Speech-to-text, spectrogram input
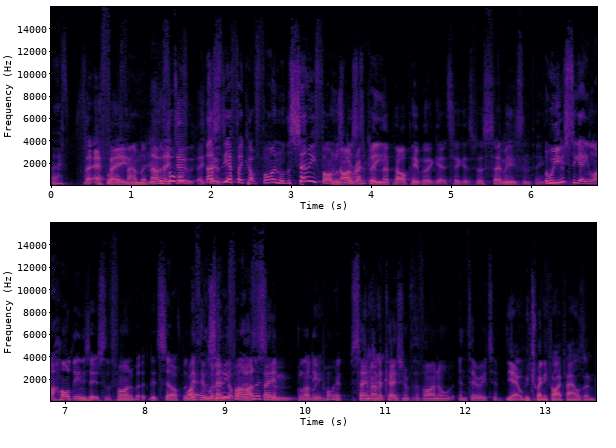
eh, F- The FA family. no, The they football- do, they that's do. the FA Cup final. The semi-final. No, I reckon be, there are people that get tickets for the semis and things. We're used to getting like hardly any tickets to the final, but itself. But Well, I the, think the we'll semi-final, with the I don't see same bloody point. Same allocation for the final, in theory, Tim. Yeah, it'll be 25,000.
